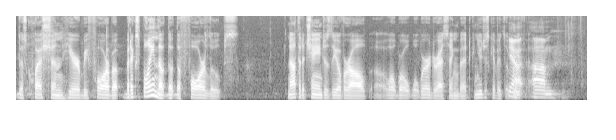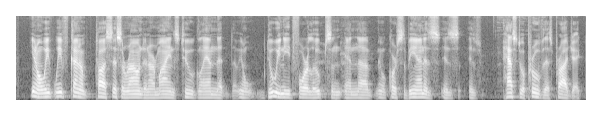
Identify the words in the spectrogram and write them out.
this question here before, but, but explain the, the, the four loops. Not that it changes the overall, uh, what we're, what we're addressing, but can you just give us a Yeah, brief? um, you know, we've, we've kind of tossed this around in our minds too, Glenn, that, you know, do we need four loops? And, and, uh, you know, of course, the BN is, is, is, has to approve this project,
